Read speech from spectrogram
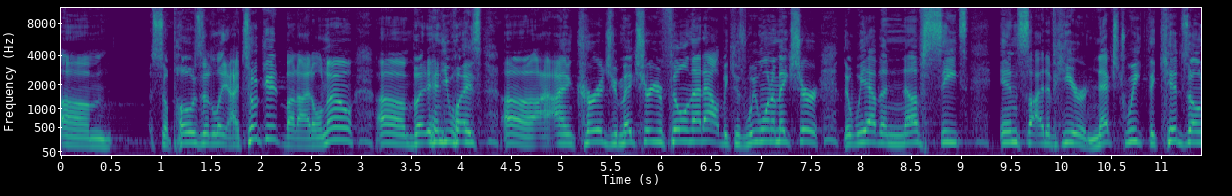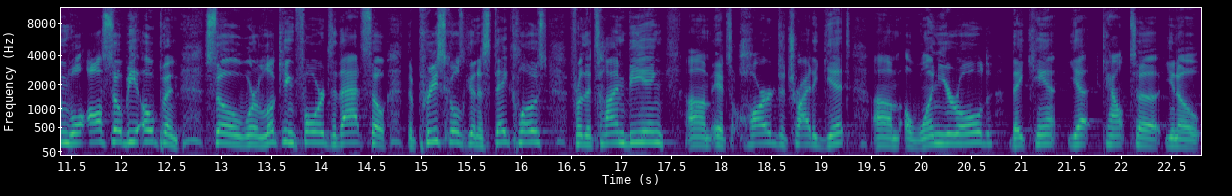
Um, supposedly I took it, but I don't know. Um, but, anyways, uh, I, I, encourage you, make sure you're filling that out because we want to make sure that we have enough seats inside of here. Next week, the kids zone will also be open. So, we're looking forward to that. So, the preschool is going to stay closed for the time being. Um, it's hard to try to get um, a one year old, they can't yet count to, you know,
